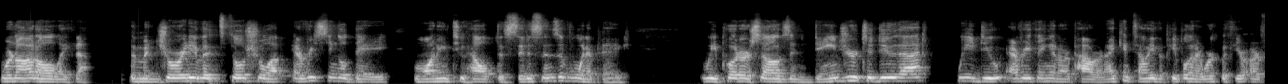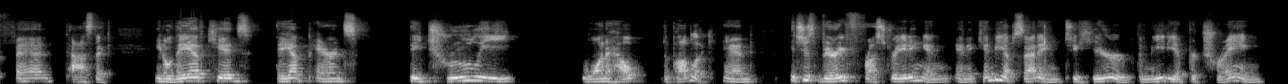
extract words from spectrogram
We're not all like that. The majority of us still show up every single day wanting to help the citizens of Winnipeg. We put ourselves in danger to do that we do everything in our power. And I can tell you the people that I work with here are fantastic. You know, they have kids, they have parents, they truly want to help the public. And it's just very frustrating and, and it can be upsetting to hear the media portraying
